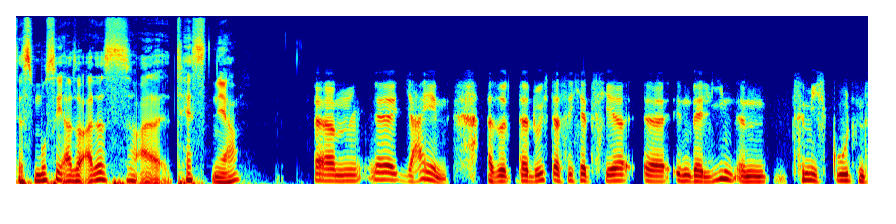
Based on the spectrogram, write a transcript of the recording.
das muss sie also alles äh, testen, ja? Ähm, äh, jein. Also dadurch, dass ich jetzt hier äh, in Berlin ein ziemlich gutes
